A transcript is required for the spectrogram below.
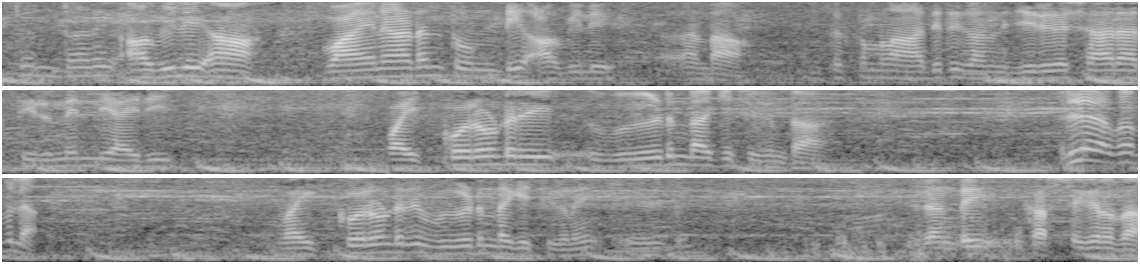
ഇതെന്താണ്? അവിൽ. ആ വയനാടൻ തുണ്ടി അവിൽ. കണ്ടാ ഇതൊക്കെ നമ്മൾ ആദ്യമായിട്ട് കാണുന്നത്. ജീരകശാല തിരുനെല്ലി അരി വൈക്കോലോണ്ടൊരു വീടുണ്ടാക്കി വെച്ചിട്ടുണ്ടാ ഇല്ല കുഴപ്പമില്ല. വൈക്കോലോണ്ടൊരു വീടുണ്ടാക്കി വെച്ചിട്ട് രണ്ട് കർഷകരതാ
